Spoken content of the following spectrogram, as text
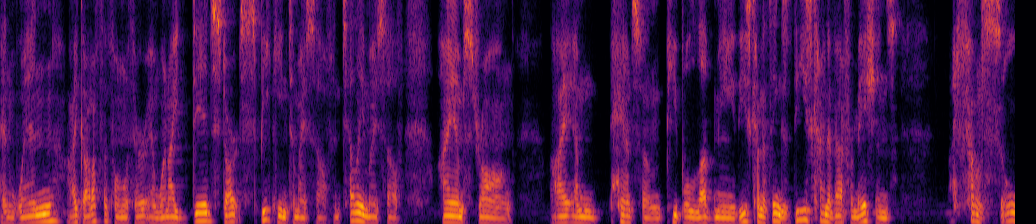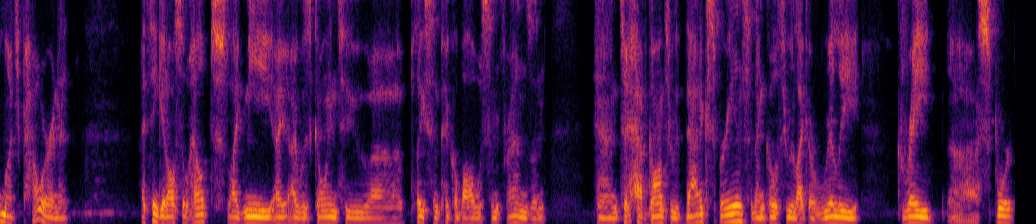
and when i got off the phone with her and when i did start speaking to myself and telling myself i am strong. I am handsome, people love me, these kind of things, these kind of affirmations, I found so much power in it. I think it also helped, like me, I, I was going to uh, play some pickleball with some friends and and to have gone through that experience and then go through like a really great uh, sport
